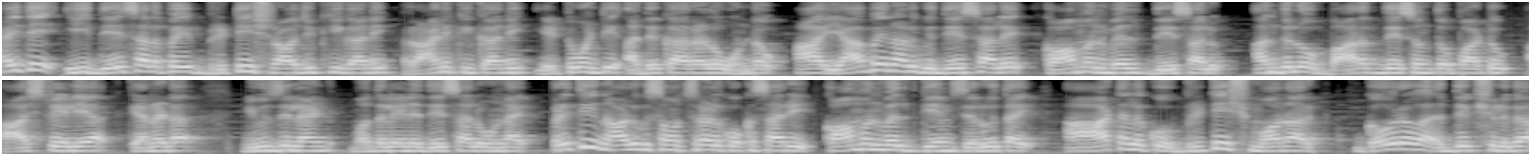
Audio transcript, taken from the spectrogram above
అయితే ఈ దేశాలపై బ్రిటిష్ రాజుకి గాని రాణికి గాని ఎటువంటి అధికారాలు ఉండవు. ఆ యాభై నాలుగు దేశాలే కామన్వెల్త్ దేశాలు. అందులో భారతదేశంతో పాటు ఆస్ట్రేలియా కెనడా న్యూజిలాండ్ మొదలైన దేశాలు ఉన్నాయి. ప్రతి నాలుగు సంవత్సరాలకు ఒకసారి కామన్వెల్త్ గేమ్స్ జరుగుతాయి. ఆ ఆటలకు బ్రిటిష్ మోనార్క్ గౌరవ అధ్యక్షులుగా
